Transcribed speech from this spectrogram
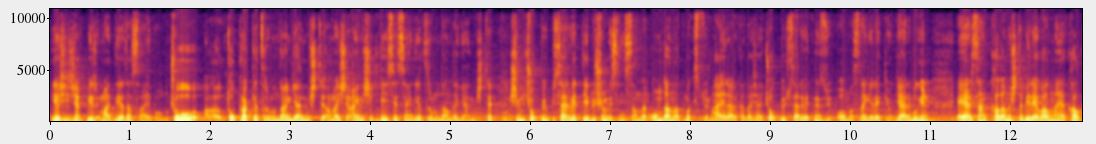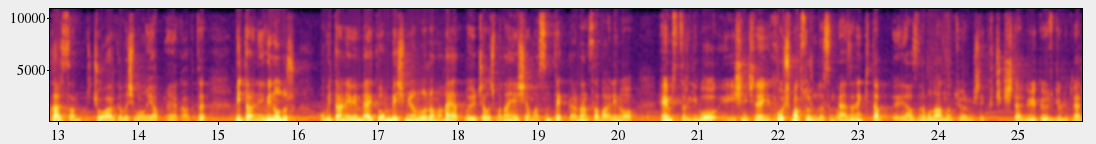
yaşayacak bir maddiyata sahip oldum. Çoğu toprak yatırımından gelmişti ama işte aynı şekilde hisse senedi yatırımından da gelmişti. Şimdi çok büyük bir servet diye düşünmesin insanlar. Onu da anlatmak istiyorum. Hayır arkadaşlar çok büyük servetiniz olmasına gerek yok. Yani bugün eğer sen Kalamış'ta bir ev almaya kalkarsan, çoğu arkadaşım onu yapmaya kalktı. Bir tane evin olur. O bir tane evin belki 15 milyon olur ama hayat boyu çalışmadan yaşayamazsın. Tekrardan sabahleyin o hamster gibi o işin içine koşmak zorundasın. Ben zaten kitap yazdığımda bunu anlatıyorum. İşte küçük işler, büyük özgürlükler,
